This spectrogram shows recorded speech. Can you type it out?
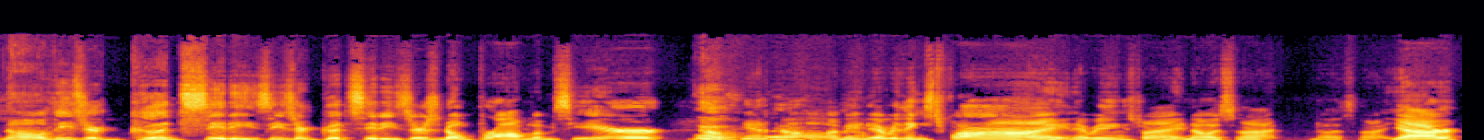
no these are good cities. These are good cities. There's no problems here. No, you know no, i mean no. everything's fine. Everything's fine. No it's not. No it's not. Yeah our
